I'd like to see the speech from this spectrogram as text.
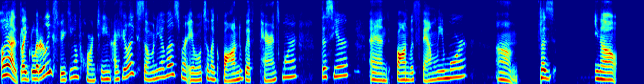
Oh yeah, like literally speaking of quarantine, I feel like so many of us were able to like bond with parents more this year and bond with family more. Um cuz you know,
